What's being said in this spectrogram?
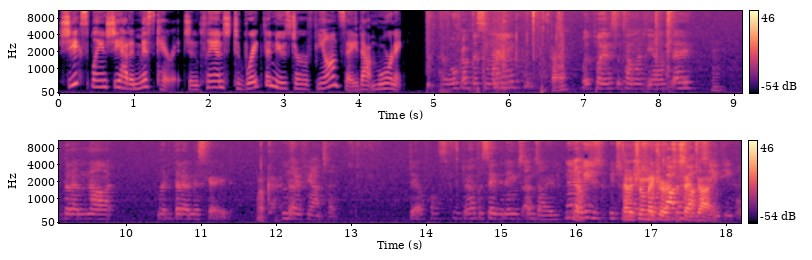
She explains she had a miscarriage and planned to break the news to her fiance that morning. I woke up this morning Okay. with plans to tell my fiance that I'm not, like, that I miscarried. Okay. Who's your fiance? Dale Foster. Do I have to say the names? I'm sorry. No, no, we just we just No, want to to make make sure sure it's we're the talking same about guy. the same people.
